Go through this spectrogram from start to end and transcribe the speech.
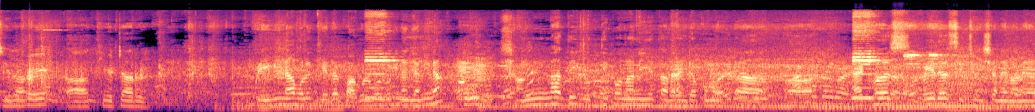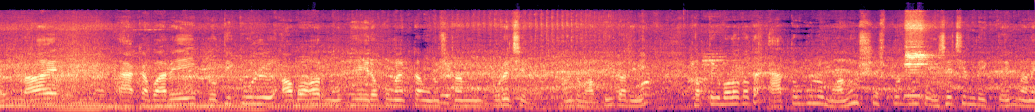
যেভাবে থিয়েটার প্রেমী না বলে থিয়েটার পাগল বলব কিনা জানি না। সাংঘাতিক উদ্দীপনা নিয়ে তারা এরকম একটা অ্যাডভার্স ওয়েদার সিচুয়েশানে মানে প্রায় একেবারেই প্রতিকূল আবহাওয়ার মধ্যে এরকম একটা অনুষ্ঠান করেছেন। আমি তো ভাবতেই পারিনি। সব থেকে বড়ো কথা, এতগুলো মানুষ শেষ পর্যন্ত এসেছেন দেখতে মানে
